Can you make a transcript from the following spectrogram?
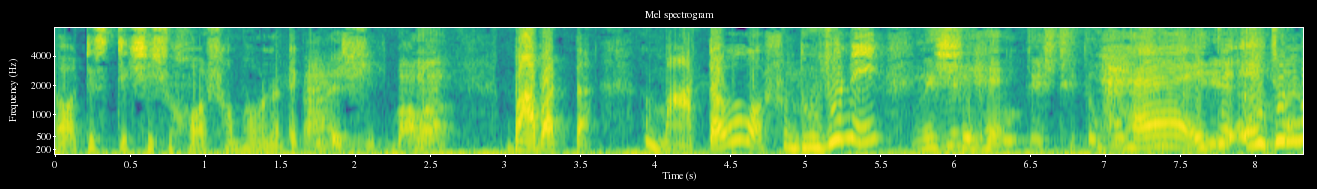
অটিস্টিক শিশু হওয়ার সম্ভাবনাটা একটু বেশি। হ্যাঁ, বাবারটা। মাটাও দুজনেই হ্যাঁ। হ্যাঁ এই যে এই জন্য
